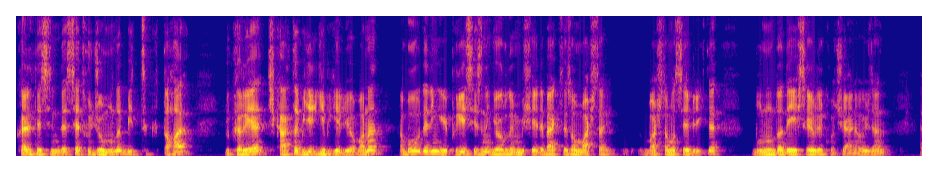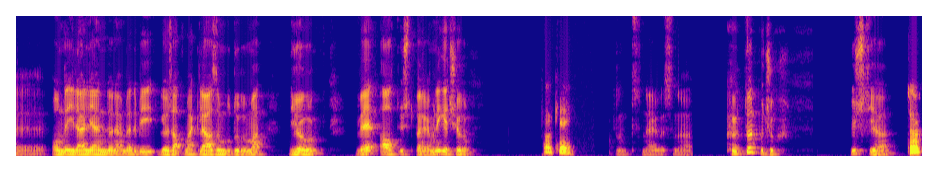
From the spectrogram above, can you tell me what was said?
kalitesinde, set hücumunda bir tık daha yukarıya çıkartabilir gibi geliyor bana. Bu dediğim gibi preseason'ın gördüğüm bir şeydi. Belki sezon başta, başlamasıyla birlikte bunu da değiştirebilir koç yani. O yüzden e, onda ilerleyen dönemlerde bir göz atmak lazım bu duruma diyorum. Ve alt üst baremine geçiyorum. Okey. Neredesin abi? 44.5. Üst ya. 4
